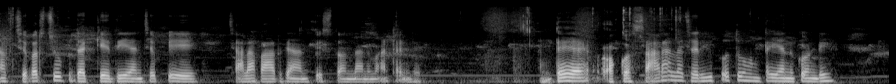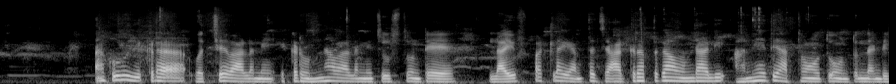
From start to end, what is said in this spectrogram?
నాకు చివరి చూపు దక్కేది అని చెప్పి చాలా బాధగా అనిపిస్తుంది అనమాట అండి. అంటే ఒక్కోసారి అలా జరిగిపోతూ ఉంటాయి అనుకోండి నాకు ఇక్కడ వచ్చే వాళ్ళని ఇక్కడ ఉన్న వాళ్ళని చూస్తుంటే లైఫ్ పట్ల ఎంత జాగ్రత్తగా ఉండాలి అనేది అర్థమవుతూ ఉంటుందండి.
